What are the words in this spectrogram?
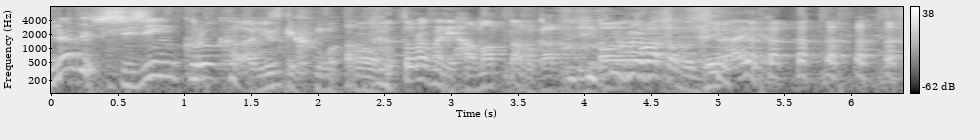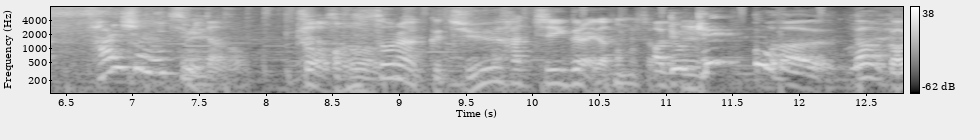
い。なぜ詩人黒川龍介君はうん。寅さんにはまったのかっていう。あトラさんの出会い。最初にいつ見たの？そうそう。おそらく18ぐらいだと思うんですよ。あでも結構ななんか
